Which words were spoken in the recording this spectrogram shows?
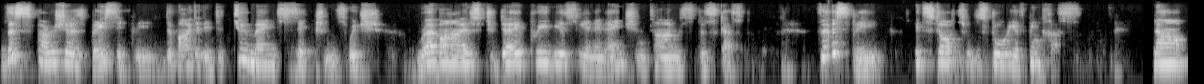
this parasha is basically divided into two main sections, which rabbis today, previously, and in ancient times discussed. Firstly, it starts with the story of Pinchas. Now,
